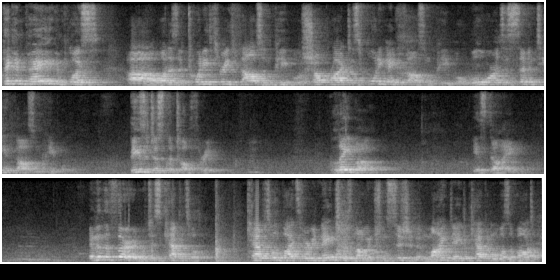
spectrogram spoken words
Pick n Pay employs uh, what is it, 23,000 people. ShopRite is 48,000 people. Woolworths is 17,000 people. These are just the top three. Labor is dying. And then the third, which is capital. Capital by its very nature is now in transition. In my day, capital was about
